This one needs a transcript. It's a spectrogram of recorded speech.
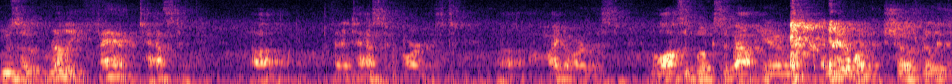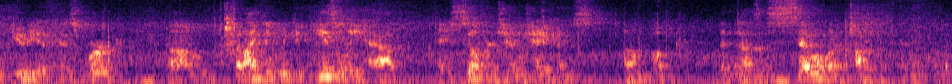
who's a really fantastic, uh, fantastic artist, uh, Haida artist. Lots of books about him, a new one that shows really the beauty of his work. Um, but I think we could easily have a Silver Jim Jacobs um, book that does a similar type of thing.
